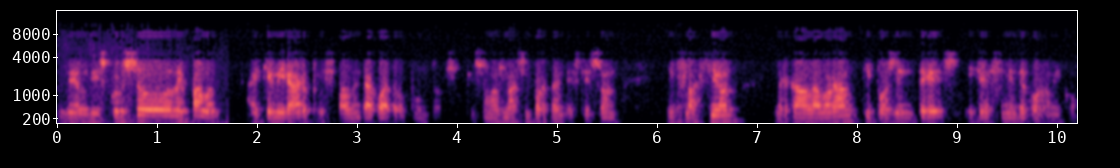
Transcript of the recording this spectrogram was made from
del discurso de Powell hay que mirar principalmente a cuatro puntos, que son los más importantes, que son inflación, mercado laboral, tipos de interés y crecimiento económico.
